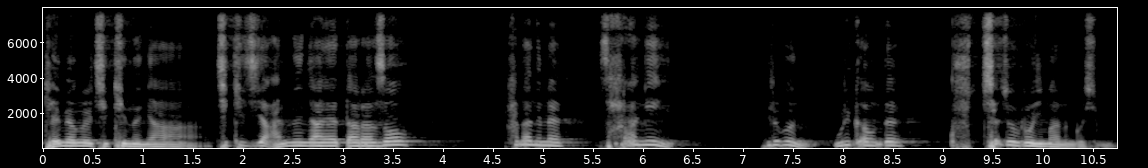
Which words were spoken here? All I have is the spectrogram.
계명을 지키느냐, 지키지 않느냐에 따라서 하나님의 사랑이 여러분 우리 가운데 구체적으로 임하는 것입니다.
